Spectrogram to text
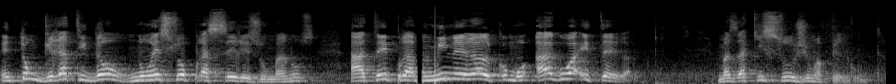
Então, gratidão não é só para seres humanos, até para mineral como água e terra. Mas aqui surge uma pergunta.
